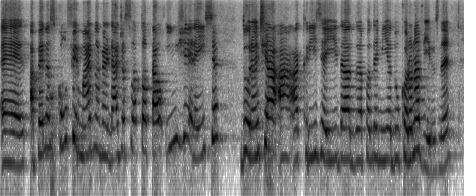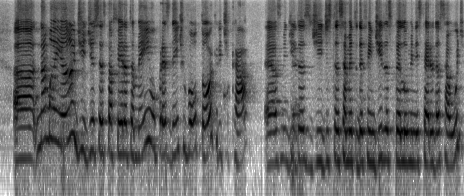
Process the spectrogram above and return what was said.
é, apenas confirmar, na verdade, a sua total ingerência durante a, a, a crise aí da, da pandemia do coronavírus, né? Uh, na manhã de, de sexta-feira também, o presidente voltou a criticar é, as medidas de distanciamento defendidas pelo Ministério da Saúde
